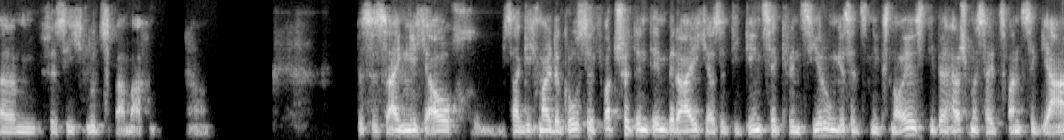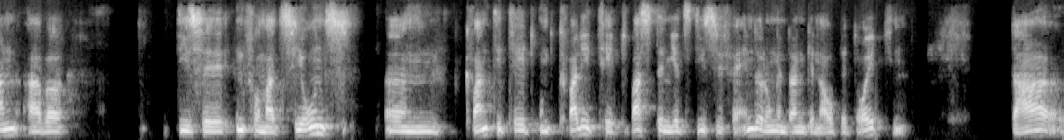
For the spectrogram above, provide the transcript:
ähm, für sich nutzbar machen. Ja. Das ist eigentlich auch, sage ich mal, der große Fortschritt in dem Bereich. Also die Gensequenzierung ist jetzt nichts Neues, die beherrscht man seit 20 Jahren, aber diese Informationsquantität ähm, und Qualität, was denn jetzt diese Veränderungen dann genau bedeuten, da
